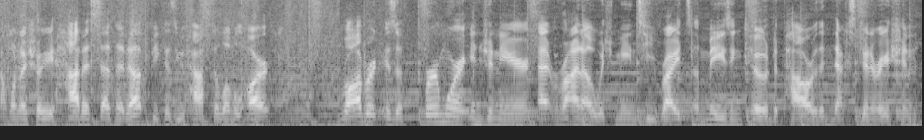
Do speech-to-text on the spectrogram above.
I wanna show you how to set that up because you have to level ARC. Robert is a firmware engineer at Rhino, which means he writes amazing code to power the next generation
